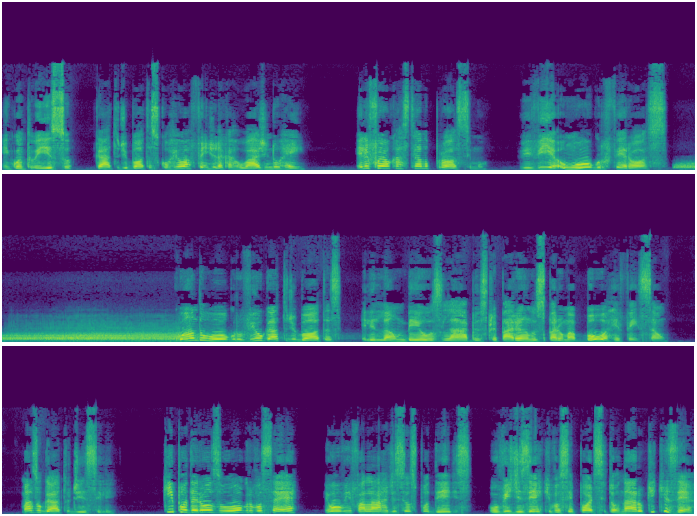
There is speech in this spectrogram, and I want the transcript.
Enquanto isso, Gato de Botas correu à frente da carruagem do rei. Ele foi ao castelo próximo. Vivia um ogro feroz. Quando o ogro viu o gato de botas, ele lambeu os lábios, preparando-os para uma boa refeição. Mas o gato disse-lhe: que poderoso ogro você é! Eu ouvi falar de seus poderes. Ouvi dizer que você pode se tornar o que quiser.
